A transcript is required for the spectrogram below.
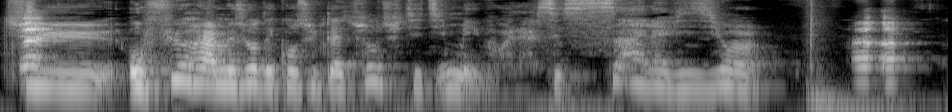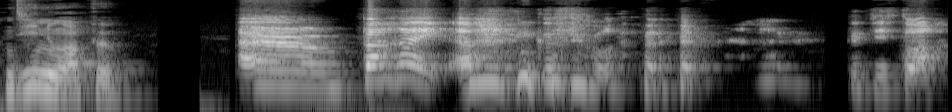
tu, au fur et à mesure des consultations, tu t'es dit mais voilà, c'est ça la vision. Dis-nous un peu. pareil, cette histoire.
